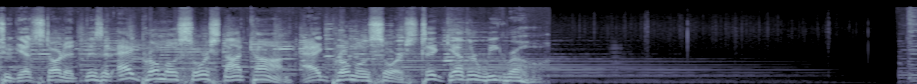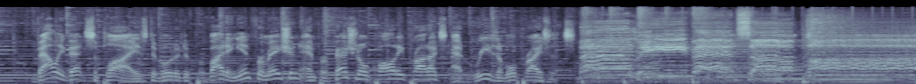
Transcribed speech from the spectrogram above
To get started, visit agpromosource.com. Ag Promo Source, together we grow. Valley Vet Supply is devoted to providing information and professional quality products at reasonable prices. Valley Vet Supply.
